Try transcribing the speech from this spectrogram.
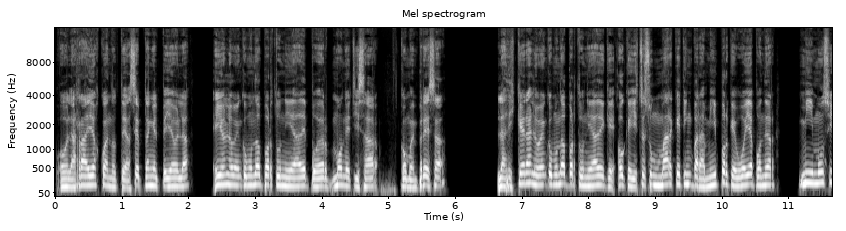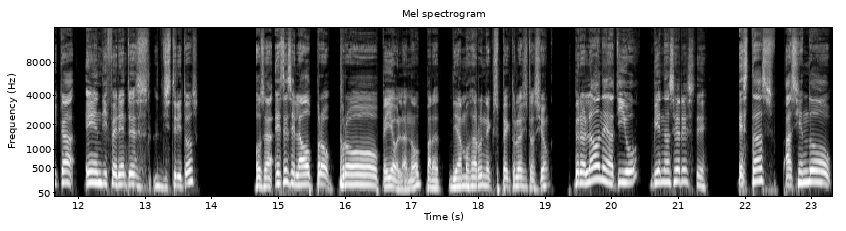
o las radios cuando te aceptan el payola, ellos lo ven como una oportunidad de poder monetizar como empresa. Las disqueras lo ven como una oportunidad de que, ok, esto es un marketing para mí porque voy a poner mi música en diferentes distritos. O sea, este es el lado pro, pro payola, ¿no? Para, digamos, dar un espectro de la situación. Pero el lado negativo viene a ser este. Estás haciendo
